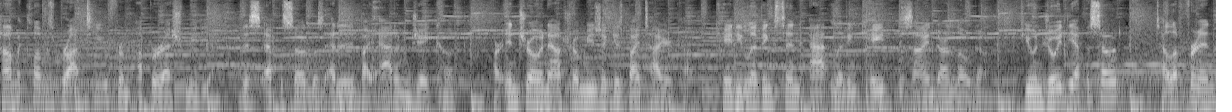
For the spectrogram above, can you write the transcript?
Comic Club is brought to you from Upper Esh Media. This episode was edited by Adam J. Cook. Our intro and outro music is by Tiger Cub. Katie Livingston at Living Kate designed our logo. If you enjoyed the episode, tell a friend,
